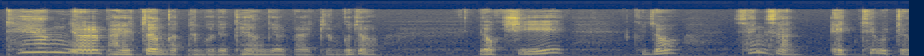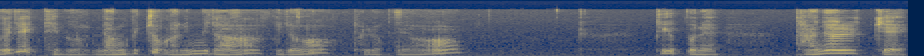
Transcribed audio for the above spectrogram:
태양열 발전 같은 거죠. 태양열 발전. 그죠? 역시 그죠? 생산 액티브 쪽이죠. 액티브. 낭비 쪽 아닙니다. 그죠? 틀렸고요. 뒤번에 단열재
